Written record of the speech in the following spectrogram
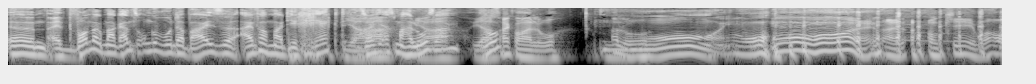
Ähm, äh, wollen wir mal ganz ungewohnterweise einfach mal direkt, soll ich erstmal Hallo ja, sagen? Ja, so? sag mal Hallo. Hallo. Moin. Moin. Okay, wow.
